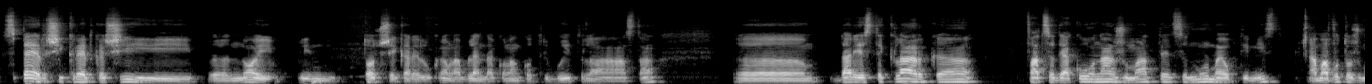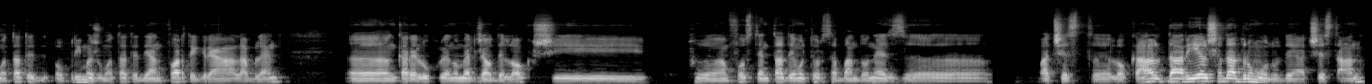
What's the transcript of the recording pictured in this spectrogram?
sper și cred că și uh, noi, prin toți cei care lucrăm la Blend acolo, am contribuit la asta. Dar este clar că Față de acum un an jumate sunt mult mai optimist. Am avut o, jumătate, o primă jumătate de an foarte grea la Blend, uh, în care lucrurile nu mergeau deloc și uh, am fost tentat de multe ori să abandonez uh, acest local, dar el și-a dat drumul de acest an,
